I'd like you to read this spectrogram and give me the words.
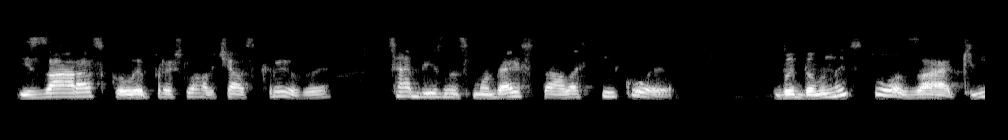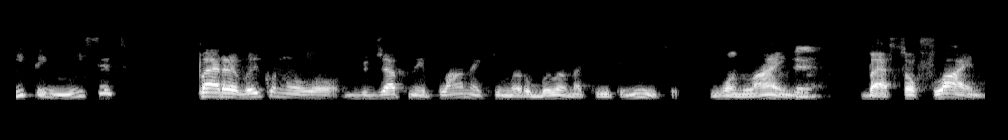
І зараз, коли прийшла в час кризи, ця бізнес-модель стала стійкою. Видавництво за квітень місяць перевиконало бюджетний план, який ми робили на квітень місяць в онлайні, без офлайну.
